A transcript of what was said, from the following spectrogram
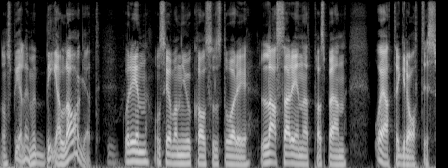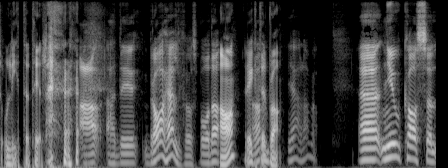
De spelar med B-laget. Går in och ser vad Newcastle står i, lassar in ett par spänn och äter gratis och lite till. Ja, det är bra helg för oss båda. ja, riktigt Ja. bra. Jävla bra. Eh, Newcastle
